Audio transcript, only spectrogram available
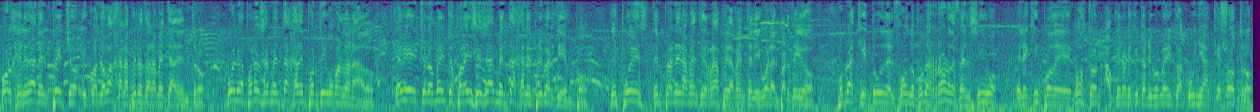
Borges le da en el pecho y cuando baja la pelota la mete adentro. Vuelve a ponerse en ventaja Deportivo Maldonado, que había hecho los méritos para irse ya en ventaja en el primer tiempo. Después, tempraneramente y rápidamente le iguala el partido por una quietud del fondo, por un error defensivo, el equipo de Boston, aunque no le quito ningún mérito a Cuña, que es otro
